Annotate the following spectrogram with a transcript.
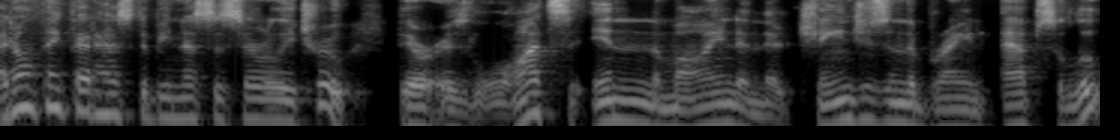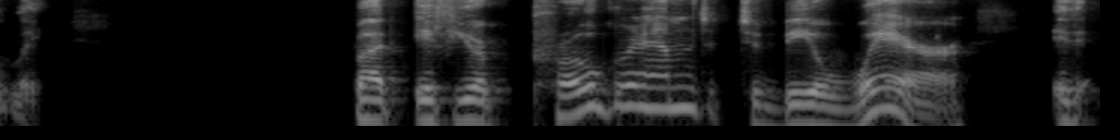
I don't think that has to be necessarily true. There is lots in the mind and there are changes in the brain, absolutely. But if you're programmed to be aware, it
